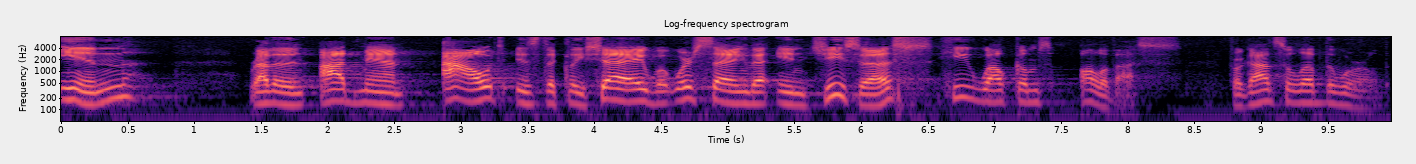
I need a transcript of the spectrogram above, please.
In rather than Odd Man Out, is the cliche, but we're saying that in Jesus, He welcomes all of us. For God so loved the world,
